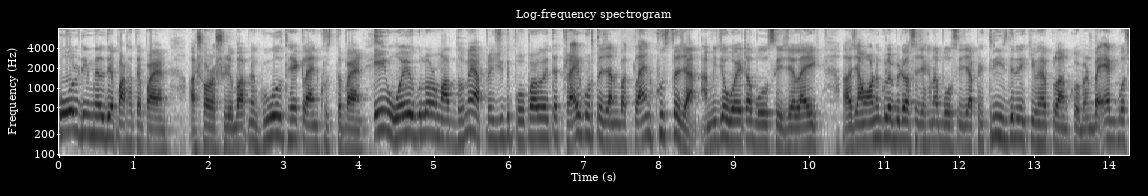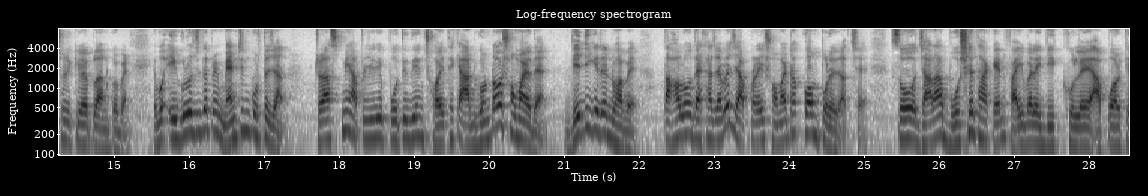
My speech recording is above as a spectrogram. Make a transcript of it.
কোল্ড ইমেল দিয়ে পাঠাতে পারেন সরাসরি বা আপনি গুগল থেকে ক্লায়েন্ট খুঁজতে পারেন। এই ওয়েগুলোর মাধ্যমে আপনি যদি প্রপার ওয়েতে ট্রাই করতে যান বা ক্লায়েন্ট খুঁজতে যান, আমি যে ওয়েটা বলছি যে লাইক যে আমার অনেকগুলো ভিডিও আছে যেখানে বলছি যে আপনি ত্রিশ দিনে কীভাবে প্ল্যান করবেন বা এক বছরে কীভাবে প্ল্যান করবেন এবং এইগুলো যদি আপনি মেনটেন করতে যান ট্রাস্ট মি আপনি যদি প্রতিদিন ছয় থেকে আট ঘন্টাও সময় দেন ডেডিকেটেডভাবে তাহলেও দেখা যাবে যে আপনার এই সময়টা কম পড়ে যাচ্ছে। সো যারা বসে থাকেন ফাইবারে গিক খুলে আপওয়ার্কে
